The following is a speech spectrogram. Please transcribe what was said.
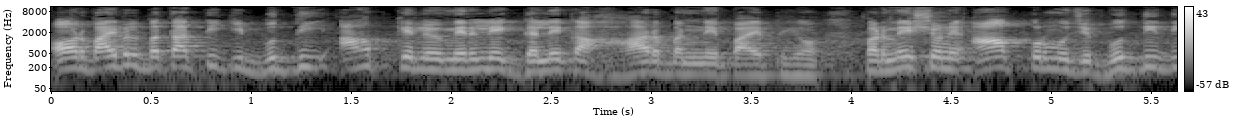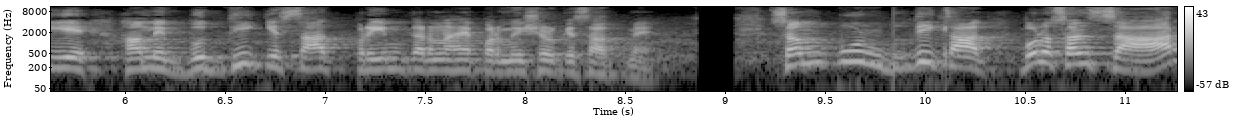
और बाइबल बताती कि बुद्धि आपके लिए मेरे लिए गले का हार बनने पाए प्रियो। परमेश्वर ने आपको मुझे बुद्धि दी है। हमें बुद्धि के साथ प्रेम करना है परमेश्वर के साथ में। संपूर्ण बुद्धि के साथ। बोलो संसार।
